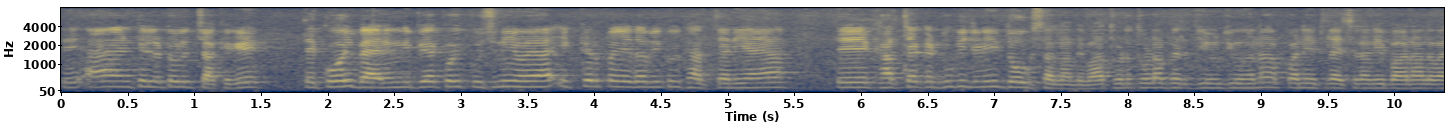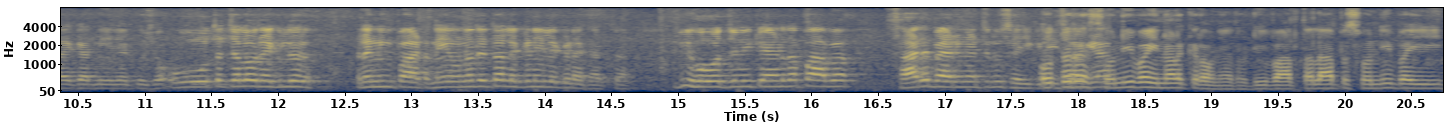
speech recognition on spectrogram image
ਤੇ ਐਂ ਢਿੱਲ ਢੁੱਲ ਚੱਕ ਗਏ। ਤੇ ਕੋਈ ਬੈਰਿੰਗ ਨਹੀਂ ਪਿਆ ਕੋਈ ਕੁਝ ਨਹੀਂ ਹੋਇਆ 1 ਰੁਪਏ ਦਾ ਵੀ ਕੋਈ ਖਰਚਾ ਨਹੀਂ ਆਇਆ। ਤੇ ਖਰਚਾ ਕੱਢੂਗੀ ਜਣੀ 2 ਸਾਲਾਂ ਦੇ ਬਾਅਦ। ਥੋੜਾ ਥੋੜਾ ਫਿਰ ਜਿਉਂ ਜਿਉਂ ਹਨਾ ਆਪਾਂ ਨੇ ਥ੍ਰੈਸ਼ਰਾਂ ਦੀ 12 ਲਵਾਏ ਕਰਨੀ ਹੈ ਜਾਂ ਕੁਝ ਉਹ ਤਾਂ ਚਲੋ ਰੈਗੂਲਰ ਰਨਿੰਗ ਪਾਰਟ ਨੇ ਉਹਨਾਂ ਦੇ ਤਾਂ ਲੱਗਣਾ ਹੀ ਲੱਗਣਾ ਖਰਚਾ। ਵੀ ਹੋਰ ਜਿਵੇਂ ਕਹਿਣ ਦਾ ਭਾਵ ਸਾਰੇ ਬੈਰਿੰਗਾਂ ਚ ਨੂੰ ਸਹੀ ਕਰੀ ਉਧਰ ਸੋਨੀ ਬਾਈ ਨਾਲ ਕਰਾਉਣੇ ਆ ਤੁਹਾਡੀ ਵਾਰਤਾਲਾਪ। ਸੋਨੀ ਬਾਈ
